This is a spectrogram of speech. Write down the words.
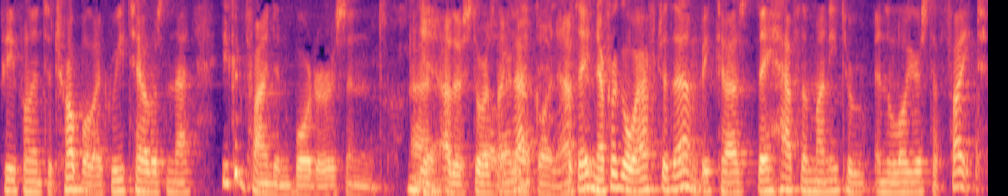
people into trouble, like retailers and that, you can find in Borders and uh, Yeah. other stores Well, like that. not going but they them. never go after them because they have the money to and the lawyers to fight.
